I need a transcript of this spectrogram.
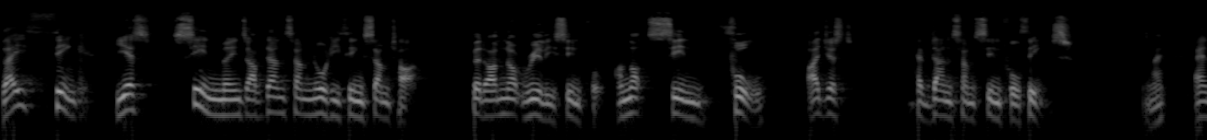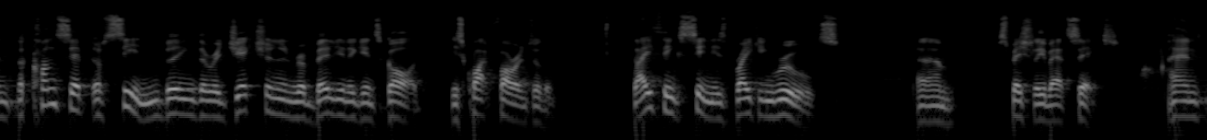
They think, yes, sin means I've done some naughty thing sometime, but I'm not really sinful. I'm not sinful. I just have done some sinful things. Right? And the concept of sin being the rejection and rebellion against God is quite foreign to them. They think sin is breaking rules, um, especially about sex. And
